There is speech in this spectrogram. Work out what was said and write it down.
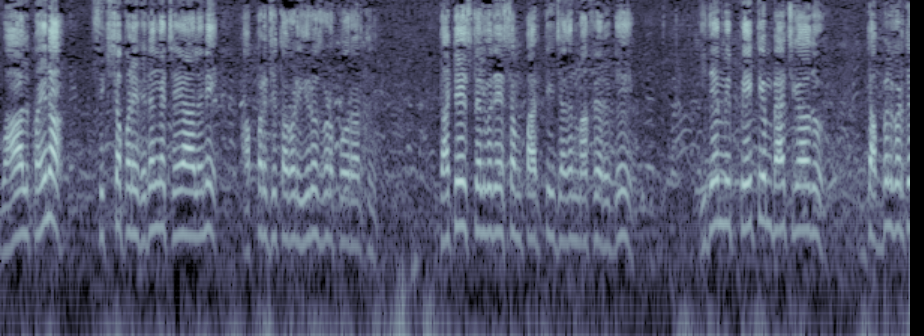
వాళ్ళపైన శిక్ష పడే విధంగా చేయాలని అపరిచిత కూడా ఈ రోజు కూడా పోరాడుతుంది. That is Telugu Desam party Jagan mafia Reddy. ఇదే మీ పేటీఎం బ్యాచ్ కాదు డబ్బులు కొడితే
